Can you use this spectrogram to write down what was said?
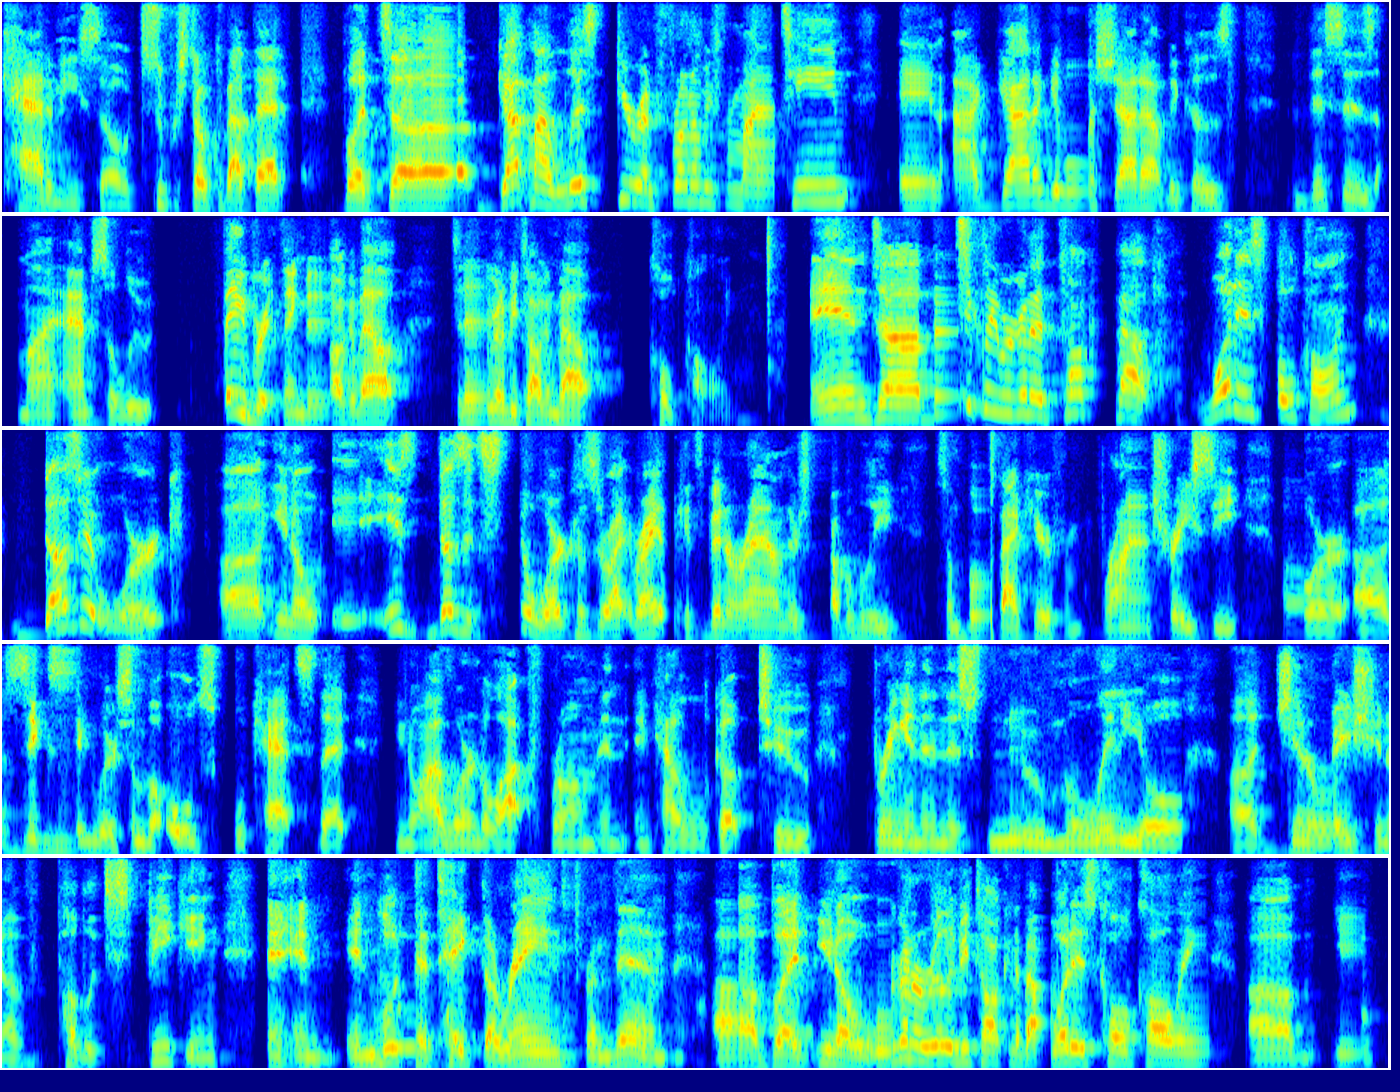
Academy. So super stoked about that. But uh, got my list here in front of me from my team, and I gotta give them a shout out because this is my absolute favorite thing to talk about. Today we're gonna be talking about cold calling. And uh, basically, we're going to talk about what is cold calling. Does it work? Uh, you know, is does it still work? Because right, right, like it's been around. There's probably some books back here from Brian Tracy or uh, Zig Ziglar, some of the old school cats that you know I learned a lot from and, and kind of look up to bringing in this new millennial uh, generation of public speaking and, and, and look to take the reins from them. Uh, but you know, we're going to really be talking about what is cold calling. Um, you know,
